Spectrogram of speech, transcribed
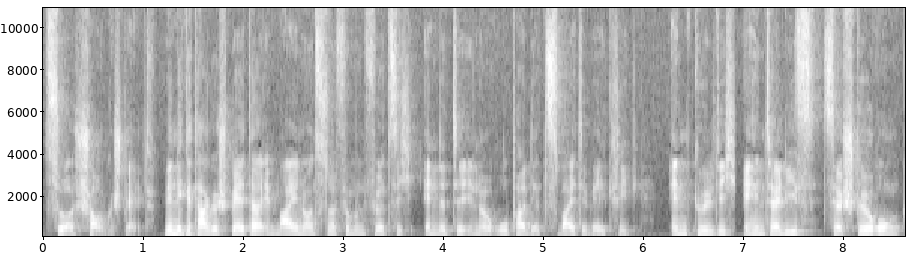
zur Schau gestellt. Wenige Tage später, im Mai 1945, endete in Europa der Zweite Weltkrieg endgültig. Er hinterließ Zerstörung,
